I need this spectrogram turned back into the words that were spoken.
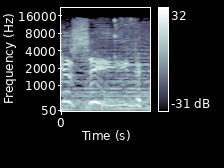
like a seed.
